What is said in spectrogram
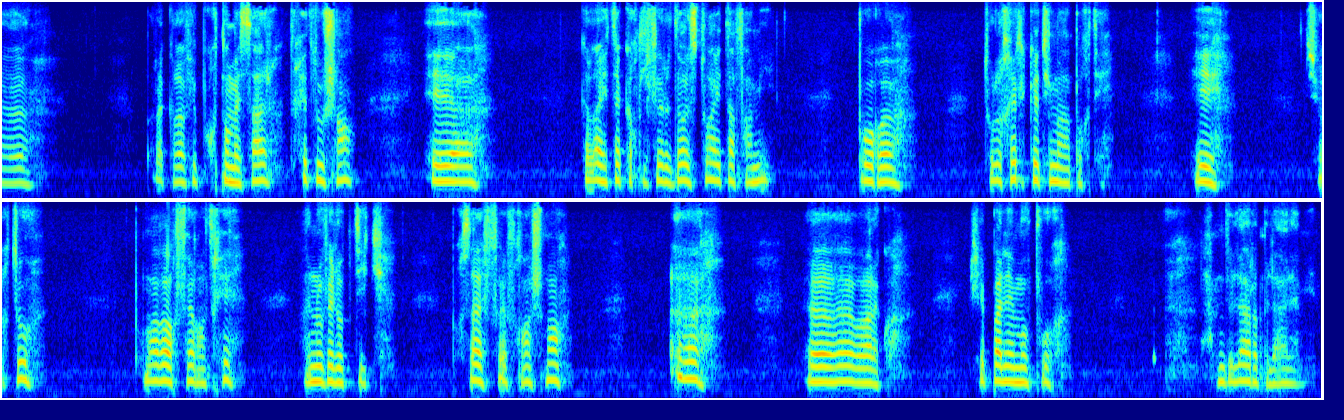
Euh, pour ton message, très touchant. Et euh, qu'Allah t'accorde le Firdaus, toi et ta famille, pour euh, tout le khair que tu m'as apporté. Et surtout, pour m'avoir fait rentrer une nouvelle optique. Pour ça, franchement, euh, voilà quoi. J'ai pas les mots pour. Alhamdulillah Rabbil Alamin.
